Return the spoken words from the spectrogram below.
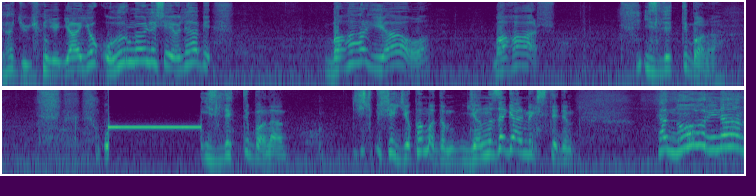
Ya, ya, ya, ya yok olur mu öyle şey öyle abi? Bahar ya o. Bahar. İzletti bana. O izletti bana. Hiçbir şey yapamadım. Yanınıza gelmek istedim. Ya ne olur inan.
